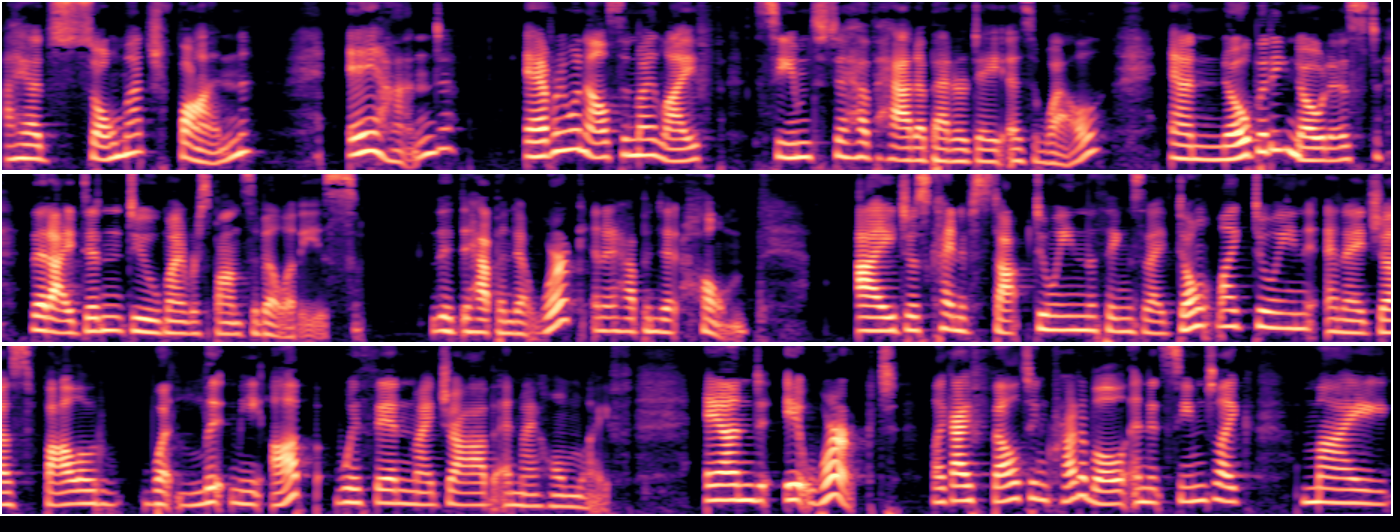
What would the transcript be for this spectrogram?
I had so much fun. And everyone else in my life seemed to have had a better day as well. And nobody noticed that I didn't do my responsibilities. It happened at work and it happened at home. I just kind of stopped doing the things that I don't like doing and I just followed what lit me up within my job and my home life. And it worked. Like I felt incredible and it seemed like my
